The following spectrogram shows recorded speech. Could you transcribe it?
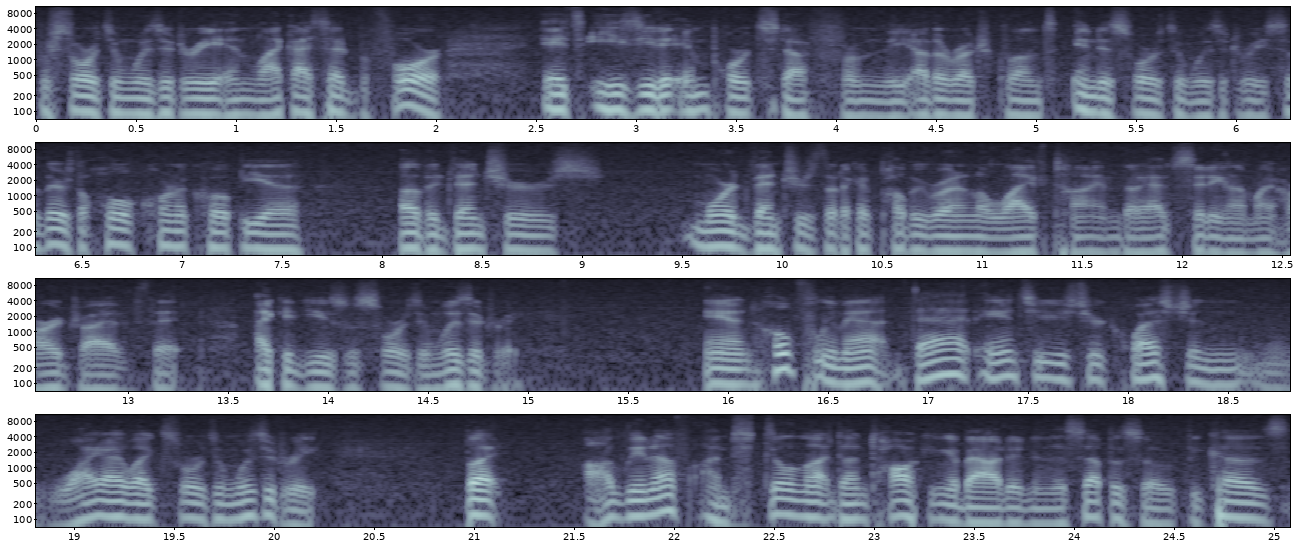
for Swords and Wizardry. And like I said before, it's easy to import stuff from the other retro clones into Swords and Wizardry. So there's a whole cornucopia of adventures, more adventures that I could probably run in a lifetime that I have sitting on my hard drive that I could use with Swords and Wizardry. And hopefully, Matt, that answers your question why I like Swords and Wizardry. But oddly enough, I'm still not done talking about it in this episode because,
